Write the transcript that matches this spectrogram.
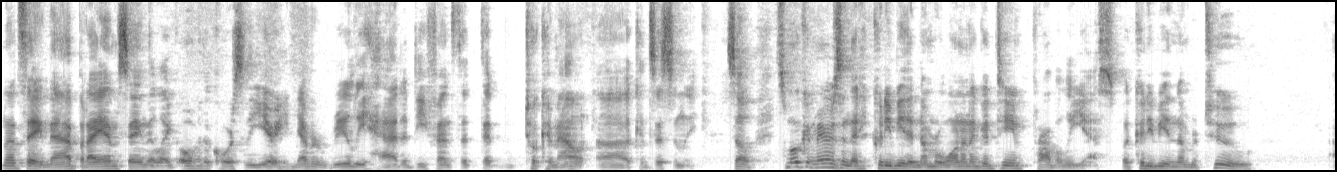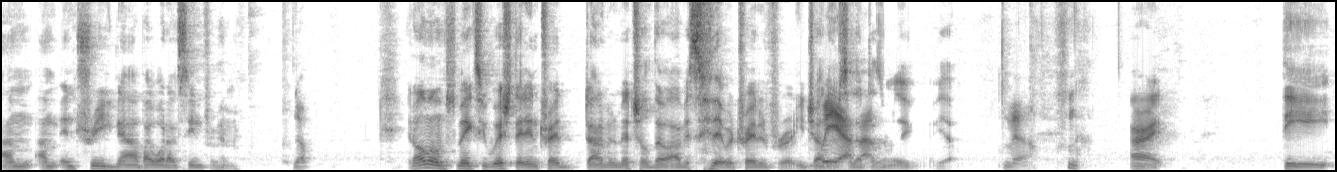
I'm not saying that, but I am saying that like over the course of the year, he never really had a defense that that took him out uh, consistently. So smoke and mirrors in that could he be the number one on a good team? Probably yes, but could he be the number two? I'm I'm intrigued now by what I've seen from him. Yep. It almost makes you wish they didn't trade Donovan Mitchell, though. Obviously, they were traded for each other, yeah, so that, that doesn't really. Yeah. Yeah. All right. The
